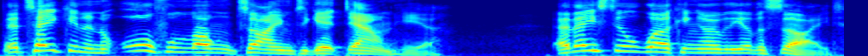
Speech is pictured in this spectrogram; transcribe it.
They're taking an awful long time to get down here. Are they still working over the other side?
